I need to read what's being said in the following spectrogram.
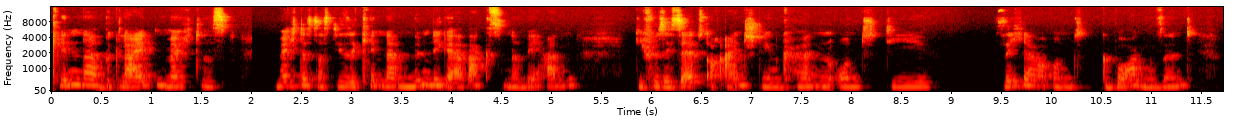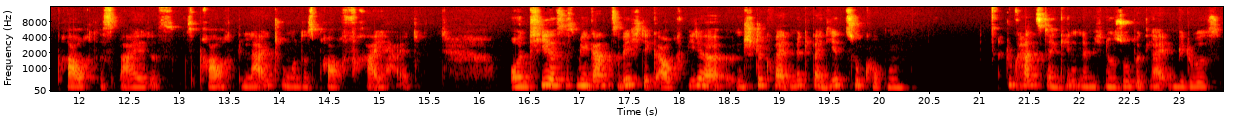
Kinder begleiten möchtest, möchtest, dass diese Kinder mündige Erwachsene werden, die für sich selbst auch einstehen können und die sicher und geborgen sind, braucht es beides. Es braucht Leitung und es braucht Freiheit. Und hier ist es mir ganz wichtig, auch wieder ein Stück weit mit bei dir zu gucken. Du kannst dein Kind nämlich nur so begleiten, wie du es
